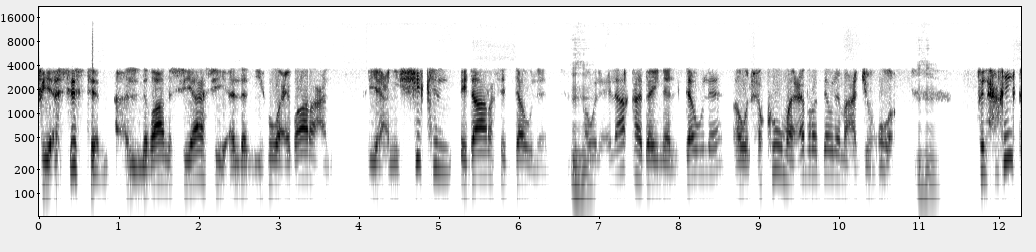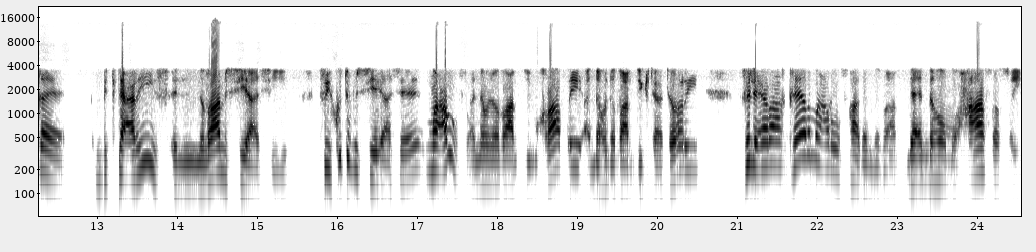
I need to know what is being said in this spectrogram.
في ال system النظام السياسي الذي هو عبارة عن يعني شكل إدارة الدولة أو العلاقة بين الدولة أو الحكومة عبر الدولة مع الجمهور. في الحقيقة بالتعريف النظام السياسي. في كتب السياسة معروف أنه نظام ديمقراطي أنه نظام ديكتاتوري. في العراق غير معروف هذا النظام لأنه محاصصي.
